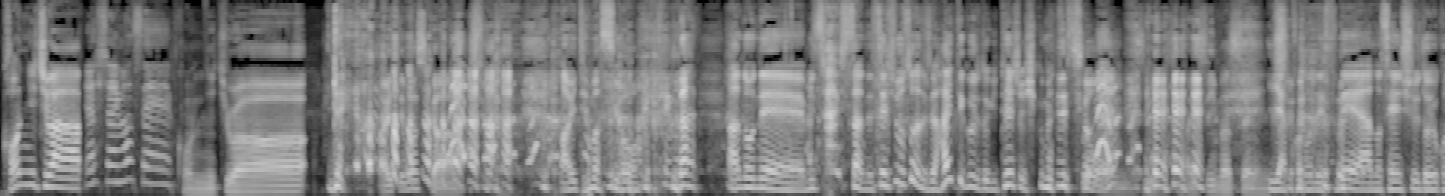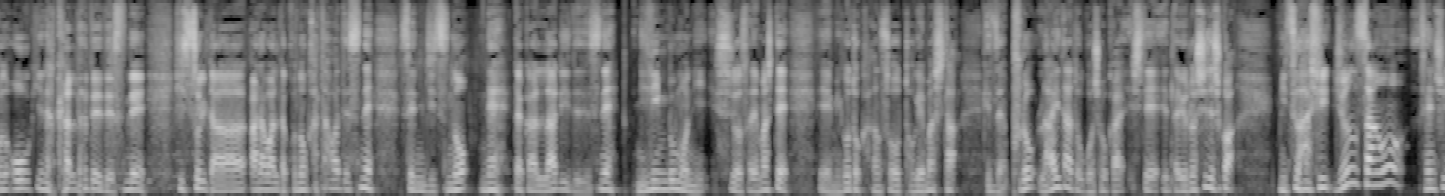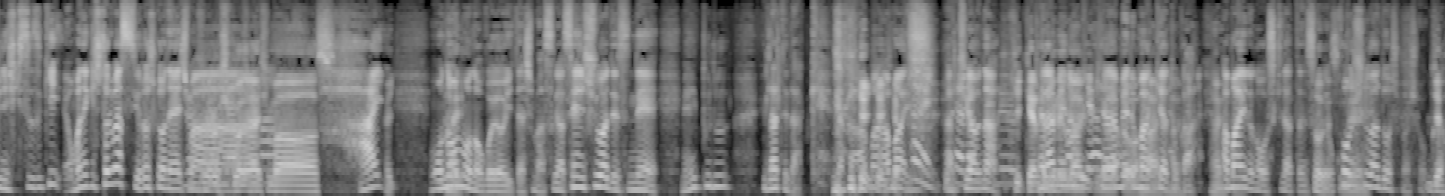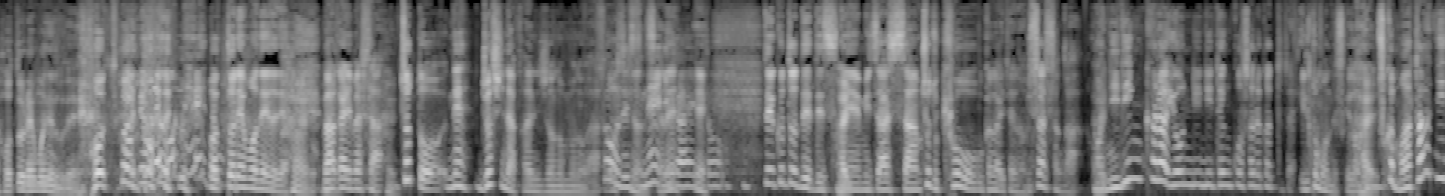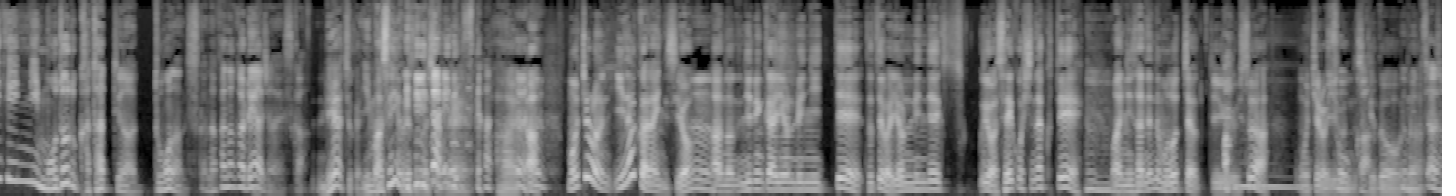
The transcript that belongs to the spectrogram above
こんにちは。いらっしゃいませ。こんにちは。空いてますか？空いてますよ。な、あのね、三橋さんね、先週もそうなんですけど、入ってくるときテンション低めですよね。そうなんですよ。はい、すいません。いや、このですね、あの、先週同様、この大きな体でですね、ひっそりと現れたこの方はですね、先日のね、だからラリーでですね、二輪部門に出場されまして、えー見事完走を遂げました。現在はプロライダーとご紹介していただよろしいでしょうか。三橋淳さんを先週に引き続きお招きしております。よろしくお願いします。よろしくお願いします。はい。はいお飲み物をご用意いたしますが、先週はですね、メイプルラテだっけ？なんか甘い、甘い、はいあ、違うな。キキャラメル、キキャラメルマキアートャラメルマキアとかはい、はい甘いのがお好きだったんですけど、そうですね今週はどうしましょうか？じゃあ、ホットレモネードで。ホットレモネード。ホットレモネードで。はいわかりました。ちょっとね、女子な感じのものがおそう好きですね、なんですかね？意外と。ええということでですね、はい三橋さん、ちょっと今日伺いたいのは、三橋さんが、まあ、二輪から四輪に転向される方っていると思うんですけど、はいそこからまた二輪に戻る方っていうのはどうなんですか？なかなかレアじゃないですか？レアというか、いませんよ ね、いないですか？はい。あ、もちろん、いなくはないんですよ。うん。あの、二輪から四輪に行って、例えば四輪で、要は成功しなくて、うんうん。まあ、二、三年で戻っちゃうっていう人は、うんもちろんいるんですけど、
